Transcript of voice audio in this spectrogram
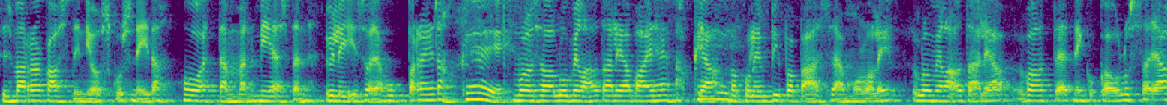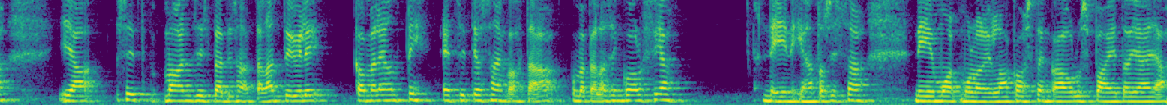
Siis mä rakastin joskus niitä H&M miesten yli-isoja huppareita. Okay. Mulla oli sellainen lumilautailijavaihe okay. ja mä kulin pipa päässä ja mulla oli lumilautailijavaatteet niin koulussa ja ja sit mä oon siis täytyy sanoa tällainen tyyli kameleontti, että sit jossain kohtaa, kun mä pelasin golfia, niin ihan tosissaan, niin mulla oli lakosten kauluspaitoja ja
